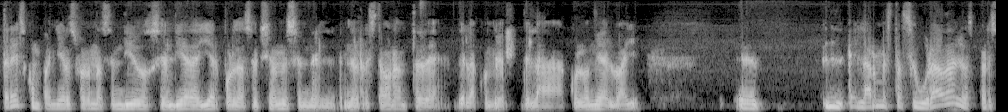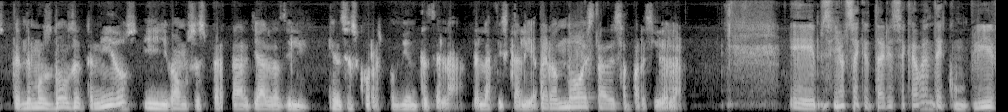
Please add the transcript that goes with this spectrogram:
Tres compañeros fueron ascendidos el día de ayer por las acciones en el, en el restaurante de, la, de la colonia del Valle. Eh, el arma está asegurada, las tenemos dos detenidos y vamos a esperar ya las diligencias correspondientes de la, de la Fiscalía, pero no está desaparecida el arma. Eh, señor secretario, se acaban de cumplir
